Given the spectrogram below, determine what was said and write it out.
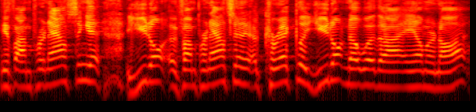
If I'm pronouncing it, you don't, if I'm pronouncing it correctly, you don't know whether I am or not.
